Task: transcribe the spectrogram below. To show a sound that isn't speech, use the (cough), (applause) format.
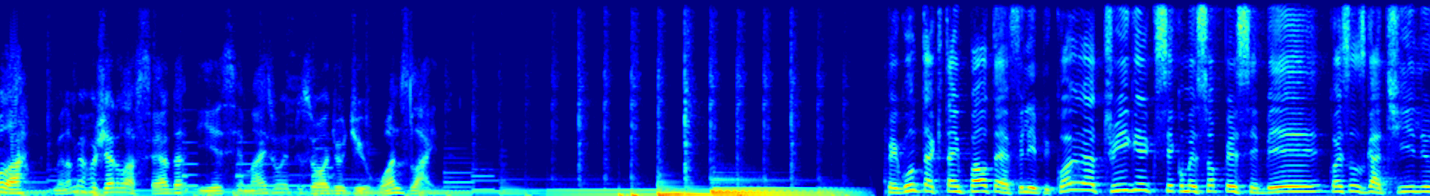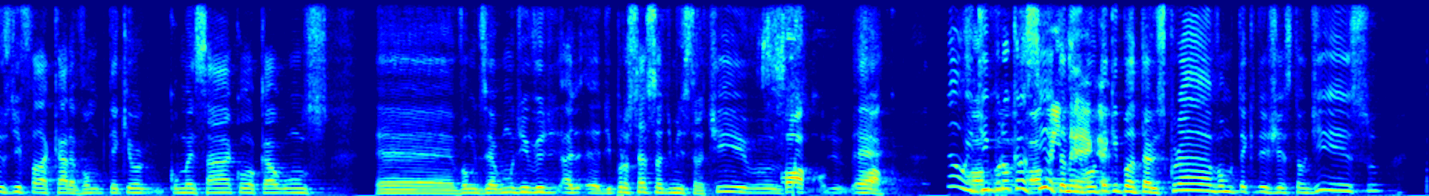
Olá, meu nome é Rogério Lacerda e esse é mais um episódio de One Slide. A pergunta que está em pauta é, Felipe, qual é a trigger que você começou a perceber? Quais são os gatilhos de falar, cara, vamos ter que começar a colocar alguns, é, vamos dizer, algum de, é, de processos administrativos? Foco. É. Foco. Não, foco, e de burocracia também. Vamos ter que implantar o Scrum, vamos ter que ter gestão disso.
